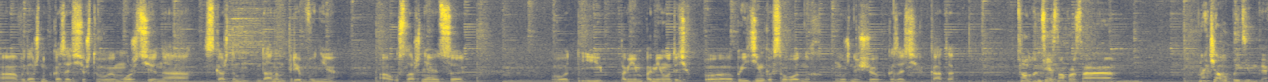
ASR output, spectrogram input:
а, вы должны показать все, что вы можете. На, с каждым данным требования а, усложняются. Вот. И помимо, помимо вот этих э, поединков свободных, нужно еще показать ката. Ну вот интересный вопрос. А начало поединка.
